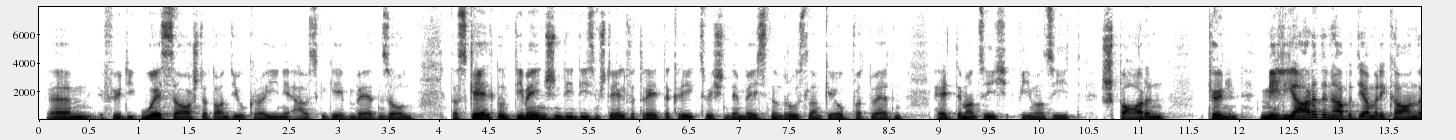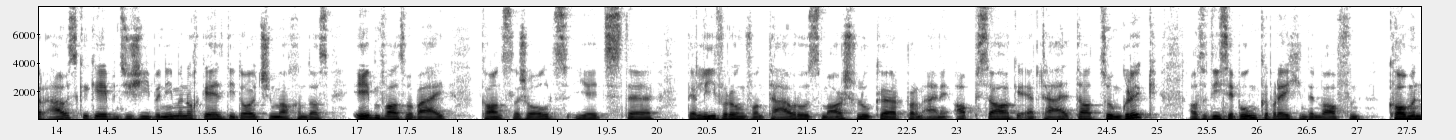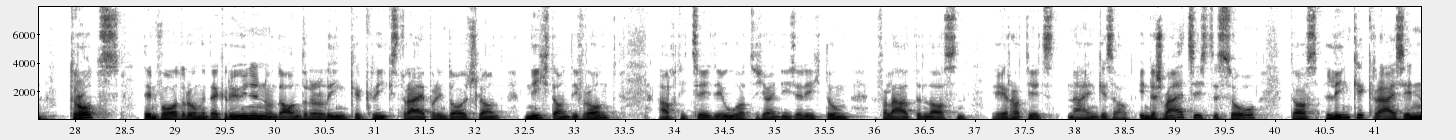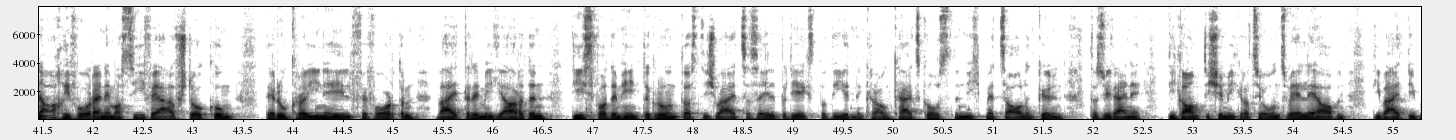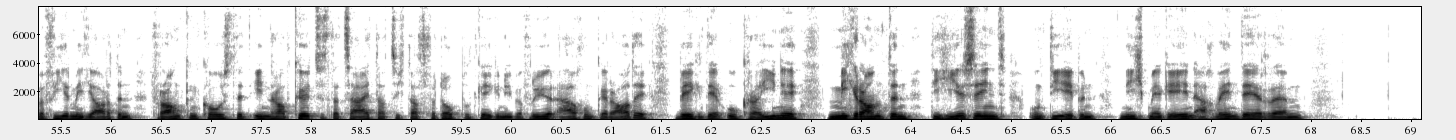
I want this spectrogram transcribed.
ähm, für die USA statt an die Ukraine ausgegeben werden sollen. Das Geld und die Menschen, die in diesem Stellvertreterkrieg zwischen dem Westen und Russland geopfert werden, hätte man sich, wie man sieht, sparen können. Milliarden haben die Amerikaner ausgegeben, sie schieben immer noch Geld, die Deutschen machen das ebenfalls, wobei Kanzler Scholz jetzt äh, der Lieferung von Taurus Marschflugkörpern eine Absage erteilt hat. Zum Glück, also diese bunkerbrechenden Waffen kommen trotz den Forderungen der Grünen und anderer linker Kriegstreiber in Deutschland nicht an die Front. Auch die CDU hat sich ja in diese Richtung verlauten lassen. Er hat jetzt Nein gesagt. In der Schweiz ist es so, dass linke Kreise nach wie vor eine massive Aufstockung der Ukraine-Hilfe fordern, weitere Milliarden. Dies vor dem Hintergrund, dass die Schweizer selber die explodierenden Krankheitskosten nicht mehr zahlen können, dass wir eine gigantische Migrationswelle haben, die weit über vier Milliarden Franken kostet. Innerhalb kürzester Zeit Zeit hat sich das verdoppelt gegenüber früher, auch und gerade wegen der Ukraine-Migranten, die hier sind und die eben nicht mehr gehen, auch wenn der ähm,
